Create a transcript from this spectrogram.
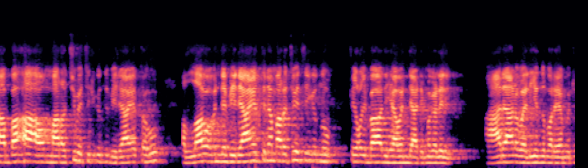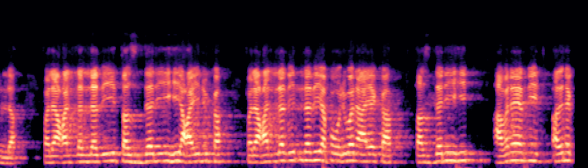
ഹബ അവൻ മറച്ചു വെച്ചിരിക്കുന്നു വിലായത്തഹു അള്ളാഹു അവന്റെ വിലായത്തിനെ മറച്ചു വെച്ചിരിക്കുന്നു ഫിബാദി അവന്റെ അടിമകളിൽ. ആരാണ് വലിയെന്ന് പറയാൻ പറ്റില്ല. അപ്പൊ ഒരുവനായേക്കാം. തസ്ദരീഹി അവനെ നീ അതിനെ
